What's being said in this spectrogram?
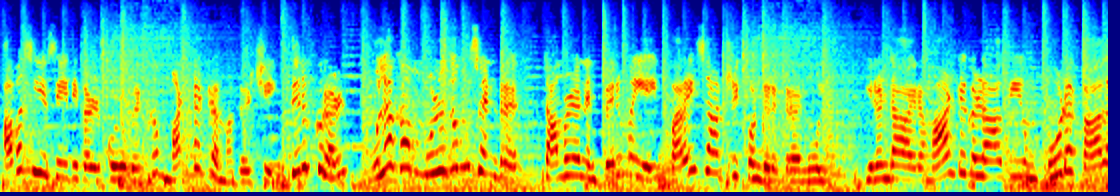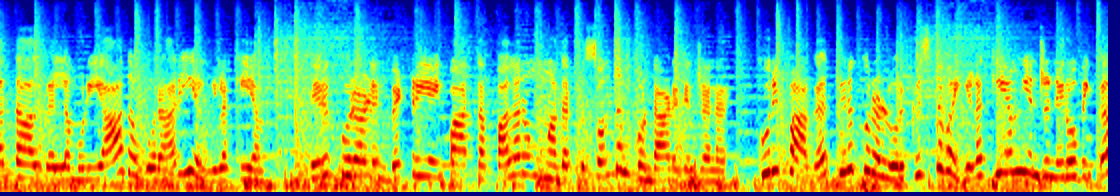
அவசிய செய்திகள் குழுவிற்கு மட்டற்ற மகிழ்ச்சி. திருக்குறள் உலகம் முழுதும் சென்று தமிழனின் பெருமையை பறைசாற்றிக் கொண்டிருக்கிற நூல். இரண்டாயிரம் ஆண்டுகளாகியும் கூட காலத்தால் வெல்ல முடியாத ஒரு அரிய இலக்கியம். திருக்குறளின் வெற்றியை பார்த்த பலரும் அதற்கு சொந்தம் கொண்டாடுகின்றனர். குறிப்பாக திருக்குறள் ஒரு கிறிஸ்தவ இலக்கியம் என்று நிரூபிக்க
